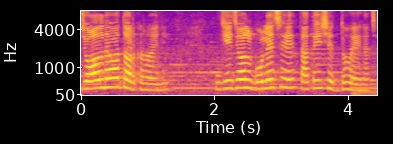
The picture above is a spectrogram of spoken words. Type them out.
জল দেওয়ার দরকার হয়নি। যে জল গলেছে তাতেই সেদ্ধ হয়ে গেছে।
